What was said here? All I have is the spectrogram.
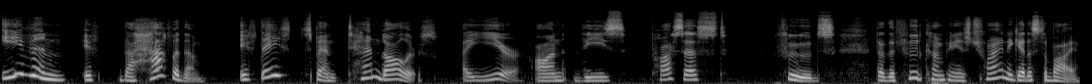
even if the half of them, if they spend ten dollars a year on these processed foods that the food company is trying to get us to buy,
